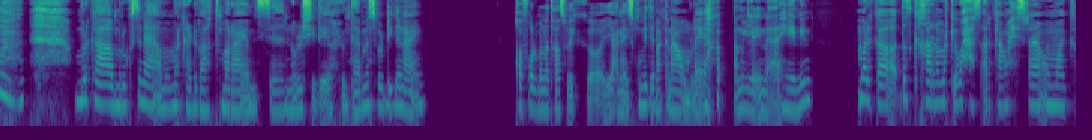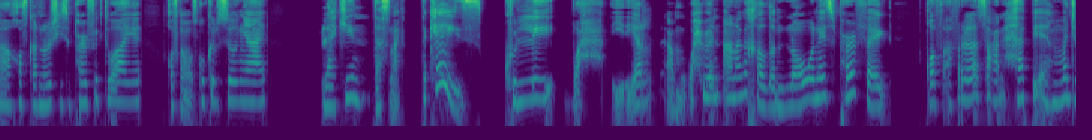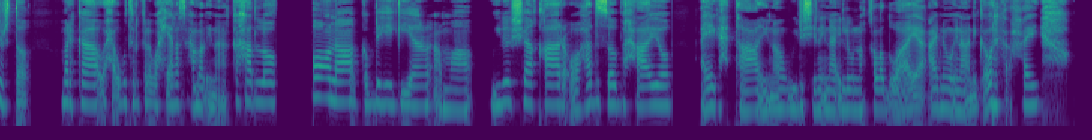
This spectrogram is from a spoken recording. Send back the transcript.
Markaa murugsanaya ama markaa dhibaato marayo mise nolosheeda ay xuntahay ma soo dhiganayo. Qof walbana taas way yani isku mid inaa kanaa umleya anile ina ahaynin marka dadka qaarna markay waxaas arkaan waxay isdhahaan oh my god qofkan noloshiisa perfect waaye qofkan waa isku kalsoon yahay laakiin that's not the case. kulli wax yar ama wax weyn aanaga khaldan no one is perfect. qof afrala sacan happy ah ma jirto marka waxaa ugu talgalay waxyaalaas camal inaan ka hadlo oona gabdhahayga yar ama wiilasha qaar oo hadda soo baxaayo ayaga xataa ino wiilashan inaa ilowna qalad waaya anow inaani gabar ahay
